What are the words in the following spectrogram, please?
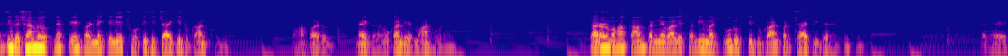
ऐसी दशा में उसने पेट भरने के लिए छोटी सी चाय की दुकान खोली। वहाँ पर नए घरों का निर्माण हो रहा था। कारण वहाँ काम करने वाले सभी मजदूर उसकी दुकान पर चाय पीते रहते थे। तरह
